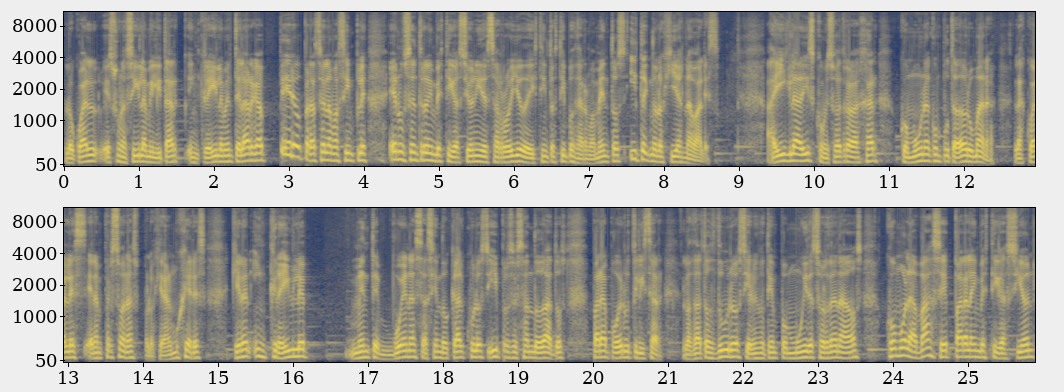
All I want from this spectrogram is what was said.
lo cual es una sigla militar increíblemente larga, pero para hacerla más simple, era un centro de investigación y desarrollo de distintos tipos de armamentos y tecnologías navales. Ahí Gladys comenzó a trabajar como una computadora humana, las cuales eran personas, por lo general mujeres, que eran increíblemente buenas haciendo cálculos y procesando datos para poder utilizar los datos duros y al mismo tiempo muy desordenados como la base para la investigación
